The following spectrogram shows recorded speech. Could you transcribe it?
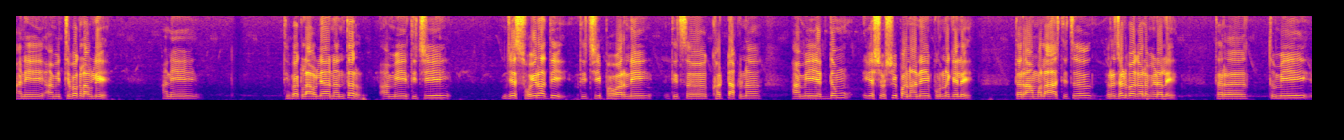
आणि आम्ही ठिबक लावली. आणि ठिबक लावल्यानंतर आम्ही तिची जे सोय राहते तिची फवारणी तिचं खत टाकणं आम्ही एकदम यशस्वीपणाने पूर्ण केलं आहे तर आम्हाला आज तिचं रिझल्ट बघायला मिळालं आहे तर तुम्ही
